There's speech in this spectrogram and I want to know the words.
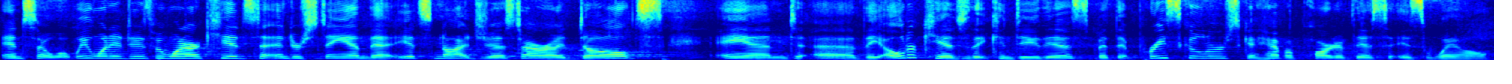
And so, what we want to do is we want our kids to understand that it's not just our adults and uh, the older kids that can do this, but that preschoolers can have a part of this as well.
